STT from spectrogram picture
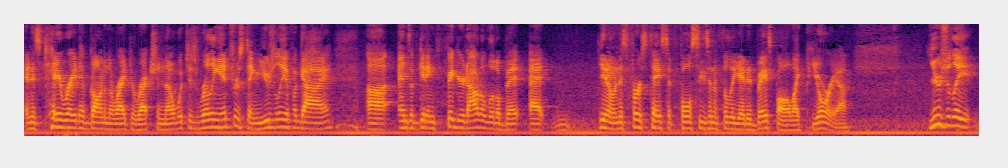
and his K rate have gone in the right direction though, which is really interesting. Usually, if a guy uh, ends up getting figured out a little bit at you know in his first taste at full season affiliated baseball, like Peoria, usually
